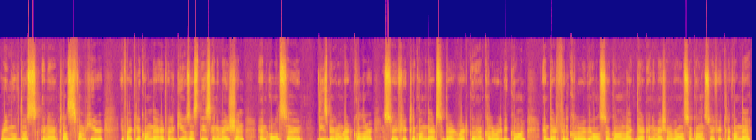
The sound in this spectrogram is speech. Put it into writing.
remove those you know, classes from here. If i click on that it will give us this animation. And also this background red color. So if you click on that so that red uh, color will be gone and that fill color will be also gone like that animation will be also gone. So if you click on that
